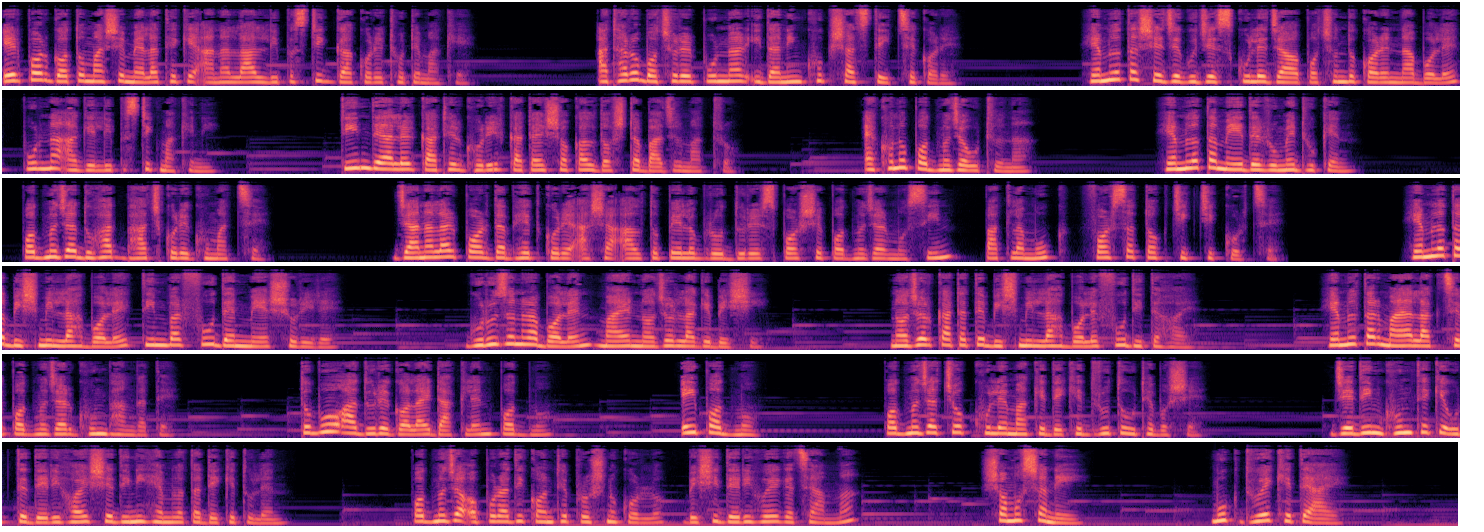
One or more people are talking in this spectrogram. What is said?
এরপর গত মাসে মেলা থেকে আনা লাল লিপস্টিক গা করে ঠোঁটে মাখে। আঠারো বছরের পূর্ণার ইদানিং খুব সাজতে ইচ্ছে করে। হেমলতা সেজেগুজে স্কুলে যাওয়া পছন্দ করেন না বলে পূর্ণা আগে লিপস্টিক মাখেনি। তিন দেয়ালের কাঠের ঘড়ির কাটায় সকাল দশটা বাজল মাত্র। এখনও পদ্মজা উঠল না। হেমলতা মেয়েদের রুমে ঢুকেন। পদ্মজা দুহাত ভাজ করে ঘুমাচ্ছে। জানালার পর্দা ভেদ করে আসা আলতো পেলব রোদ্দুরের স্পর্শে পদ্মজার মসিন পাতলা মুখ, ফর্সা ত্বক চিকচিক করছে। হেমলতা বিসমিল্লাহ বলে, তিনবার ফু দেন মেয়ের শরীরে। গুরুজনরা বলেন, মায়ের নজর লাগে বেশি। নজর কাটাতে বিসমিল্লাহ বলে, ফু দিতে হয়। হেমলতার মায়া লাগছে পদ্মজার ঘুম ভাঙ্গাতে। তবুও আদুরে গলায় ডাকলেন, পদ্ম, এই পদ্ম। পদ্মজা চোখ খুলে মাকে দেখে দ্রুত উঠে বসে। যেদিন ঘুম থেকে উঠতে দেরি হয় সেদিনই হেমলতা ডেকে তুলেন। পদ্মজা অপরাধী কণ্ঠে প্রশ্ন করল, বেশি দেরি হয়ে গেছে আম্মা? সমস্যা নেই। মুখ ধুয়ে খেতে আয়।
